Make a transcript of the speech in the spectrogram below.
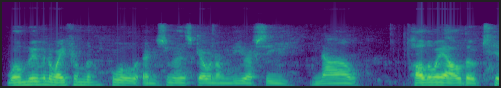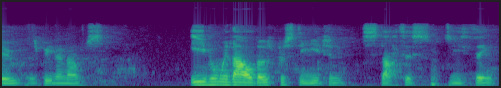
Well, moving away from Liverpool and something that's going on in the UFC now, Holloway Aldo 2 has been announced. Even with Aldo's prestige and status, do you think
